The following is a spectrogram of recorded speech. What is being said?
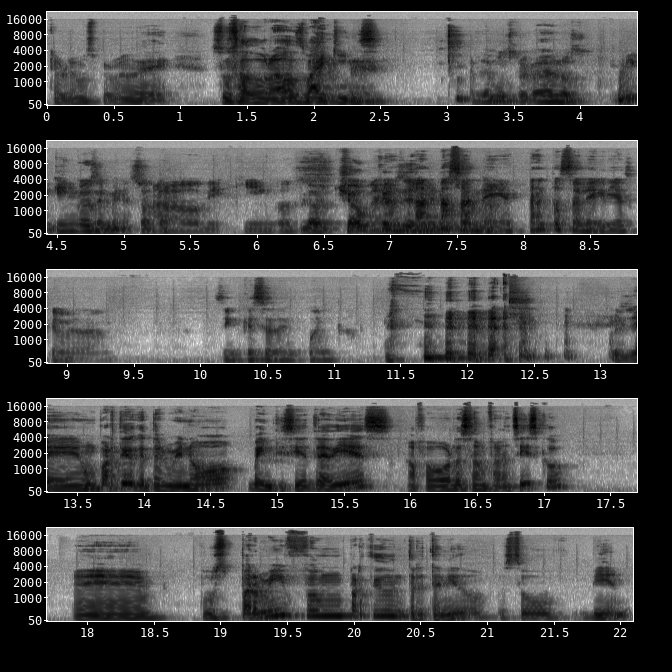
que hablemos primero de sus adorados Vikings? Hablemos primero de los vikingos de Minnesota. Ah, vikingos. Los chokers de tantas, Minnesota. ale- tantas alegrías que me dan. Sin que se den cuenta. Pues Eh, un partido que terminó 27 a 10 a favor de San Francisco. Eh, pues para mí fue un partido entretenido, estuvo bien.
